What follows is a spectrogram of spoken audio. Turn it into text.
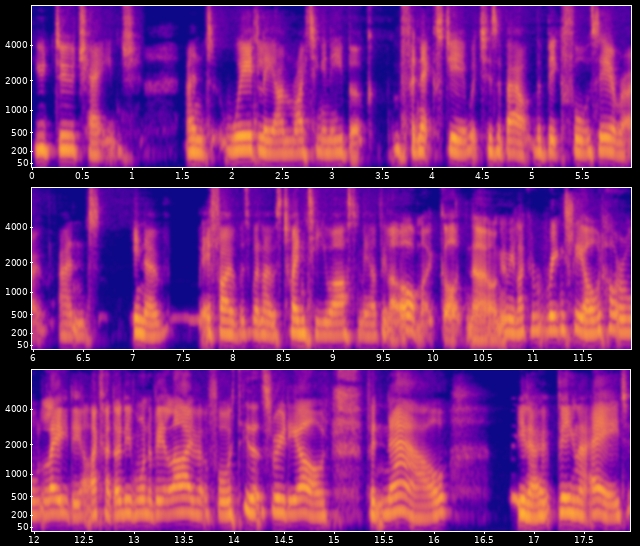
You do change. And weirdly, I'm writing an ebook for next year, which is about the big four zero. And, you know, if I was when I was 20, you asked me, I'd be like, oh my God, no, I'm gonna be like a wrinkly old horrible lady. Like I don't even want to be alive at 40. That's really old. But now you know, being that age,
